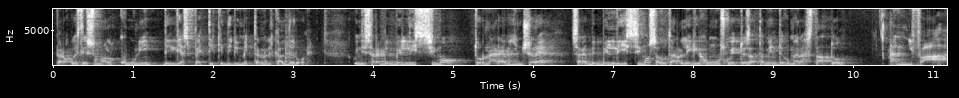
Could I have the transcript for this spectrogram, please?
però questi sono alcuni degli aspetti che devi mettere nel calderone. Quindi sarebbe bellissimo tornare a vincere, sarebbe bellissimo salutare Allegri con uno scudetto esattamente come era stato anni fa,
